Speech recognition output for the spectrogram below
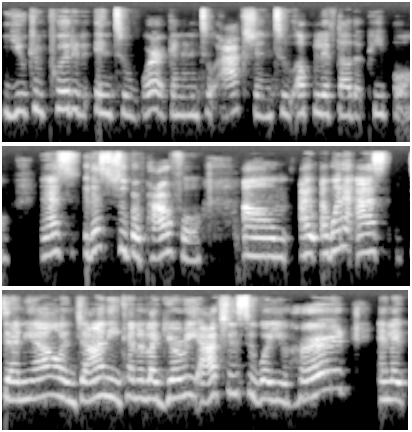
you can put it into work and into action to uplift other people and that's that's super powerful um i, I want to ask danielle and johnny kind of like your reactions to what you heard and like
